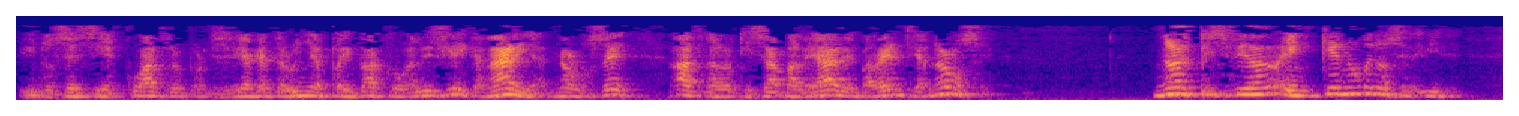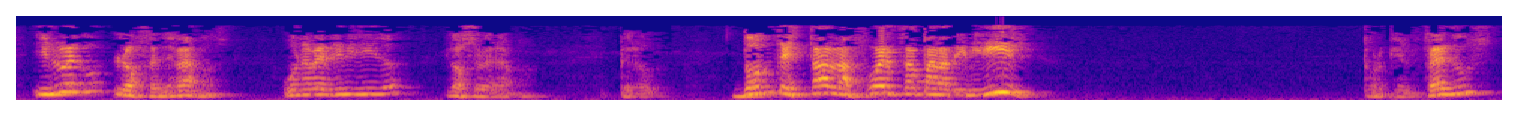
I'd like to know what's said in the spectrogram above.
Y no sé si es 4 porque sería Cataluña, País Vasco, Galicia y Canarias, no lo sé. Hasta quizás Baleares, Valencia, no lo sé. No he especificado en qué número se divide. Y luego los federamos. Una vez divididos, los federamos. Pero, ¿dónde está la fuerza para dividir? Porque el FEDUS,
